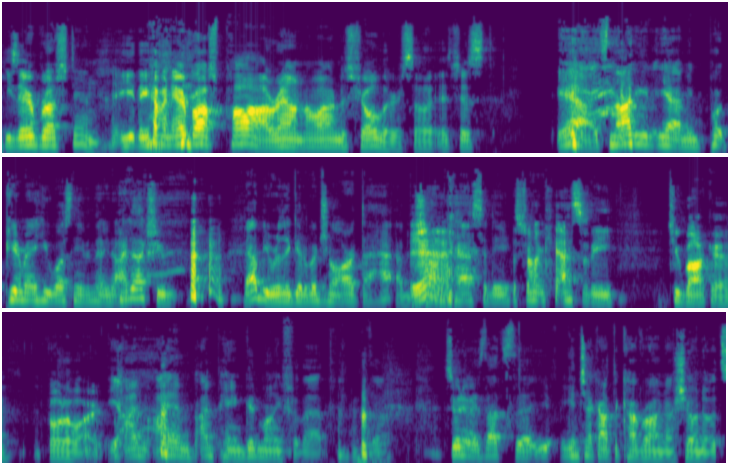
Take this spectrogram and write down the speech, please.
he's airbrushed in. He, they have an airbrushed paw around around his shoulder, so it's just Yeah, it's not even. Yeah, I mean, Peter Mayhew wasn't even there. You know, I'd actually that'd be really good original art to have. The Yeah. Shaun Cassidy. the Shaun Cassidy Chewbacca photo art. Yeah, I'm I am I'm paying good money for that. But, uh, so, anyways, that's the you, you can check out the cover on our show notes.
